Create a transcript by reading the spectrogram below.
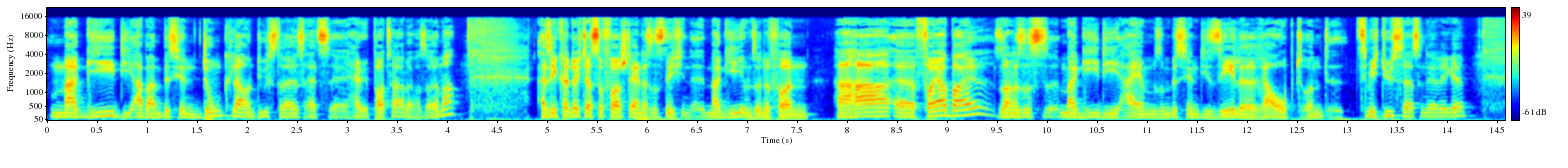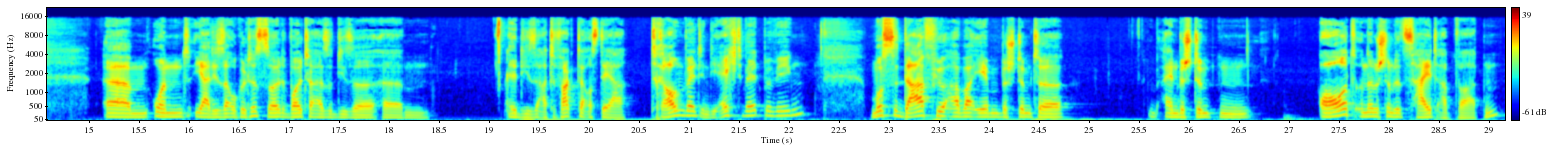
Magie, die aber ein bisschen dunkler und düsterer ist als äh, Harry Potter oder was auch immer. Also ihr könnt euch das so vorstellen, das ist nicht Magie im Sinne von haha, äh, Feuerball, sondern es ist Magie, die einem so ein bisschen die Seele raubt und äh, ziemlich düster ist in der Regel. Ähm, und ja, dieser Okkultist sollte, wollte also diese, ähm, äh, diese Artefakte aus der Traumwelt in die Echtwelt bewegen, musste dafür aber eben bestimmte, einen bestimmten Ort und eine bestimmte Zeit abwarten.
